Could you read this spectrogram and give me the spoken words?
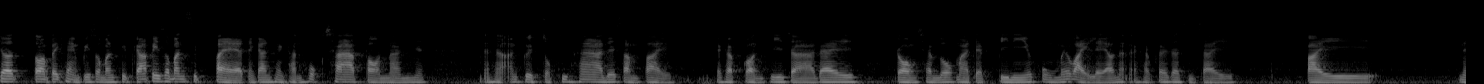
ก็ตอนไปแข่งปี 2019 ปี 2018 ในการแข่งขัน 6 ชาติตอนนั้นเนี่ยนะฮะอังกฤษจบที่5ได้ซ้ำไปนะครับก่อนที่จะได้รองแชมป์โลกมาแต่ปีนี้คงไม่ไหวแล้วนะครับ ก็ตัดสินใจ ไปใน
